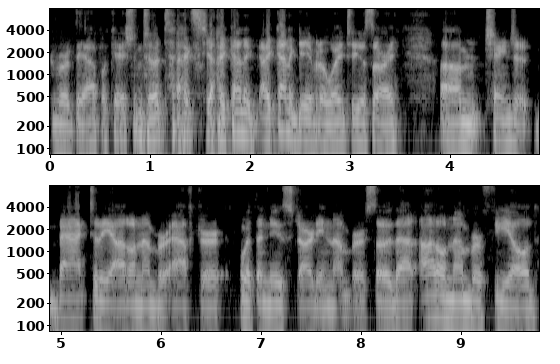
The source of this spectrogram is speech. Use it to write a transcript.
Convert the application to a text. Yeah, I kind of I kind of gave it away to you. Sorry. Um, change it back to the auto number after with a new starting number. So that auto number field,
